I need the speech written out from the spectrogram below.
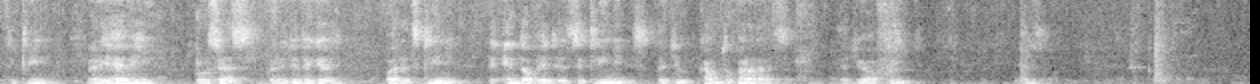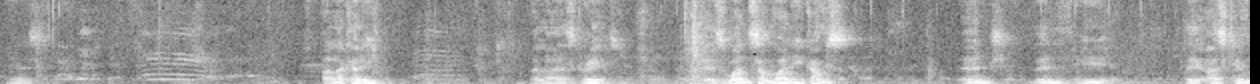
It's a cleaning. Very heavy process, very difficult, but it's cleaning. The end of it is the cleanliness, that you come to paradise, that you are free. Yes? Yes. Allah Kareem. Allah is great. There's one someone he comes and then he they ask him,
